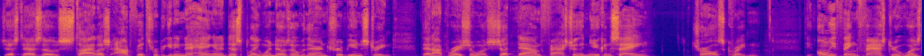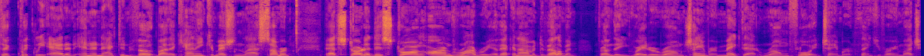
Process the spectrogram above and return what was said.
Just as those stylish outfits were beginning to hang in the display windows over there in Tribune Street, that operation was shut down faster than you can say. Charles Creighton. The only thing faster was the quickly added and enacted vote by the County Commission last summer that started this strong armed robbery of economic development from the Greater Rome Chamber. Make that Rome Floyd Chamber. Thank you very much.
